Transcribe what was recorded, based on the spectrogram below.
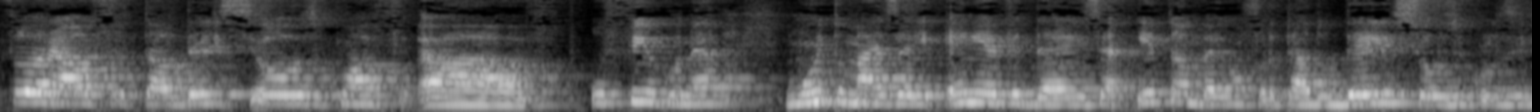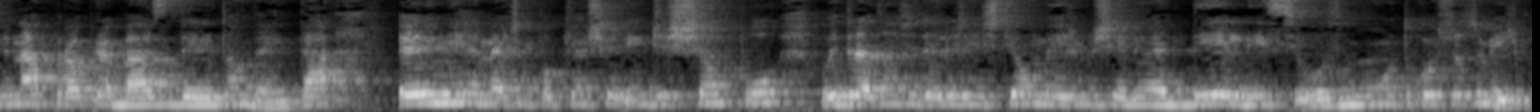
floral, frutal, delicioso, com a, a, o figo, né? Muito mais aí em evidência e também um frutado delicioso, inclusive na própria base dele também, tá? Ele me remete um pouquinho a cheirinho de shampoo. O hidratante dele, gente, tem o mesmo cheirinho, é delicioso, muito gostoso mesmo.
